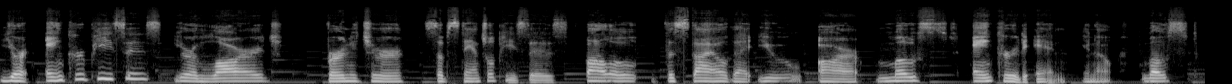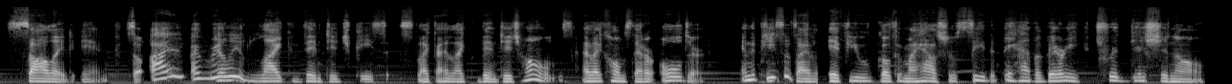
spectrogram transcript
your anchor pieces, your large furniture, substantial pieces, follow the style that you are most anchored in, you know, most solid in. So I, I really like vintage pieces. Like I like vintage homes. I like homes that are older. And the pieces I, if you go through my house, you'll see that they have a very traditional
